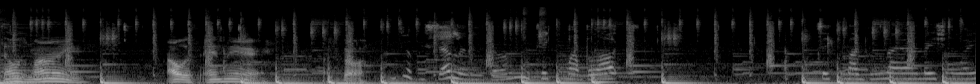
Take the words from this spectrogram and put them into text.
that was mine. I was in there. Let's go. You should be selling me, bro. You're taking my block. Taking my green light animation away.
